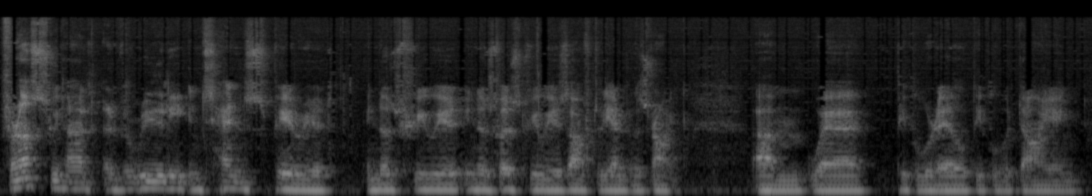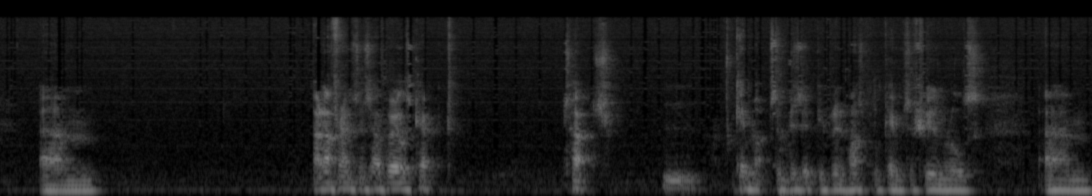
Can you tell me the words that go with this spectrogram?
For us, we had a really intense period in those few years, in those first few years after the end of the strike, um, where people were ill, people were dying, um, and our friends in South Wales kept touch. Mm. Came up to visit people in hospital, came to funerals. Um,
